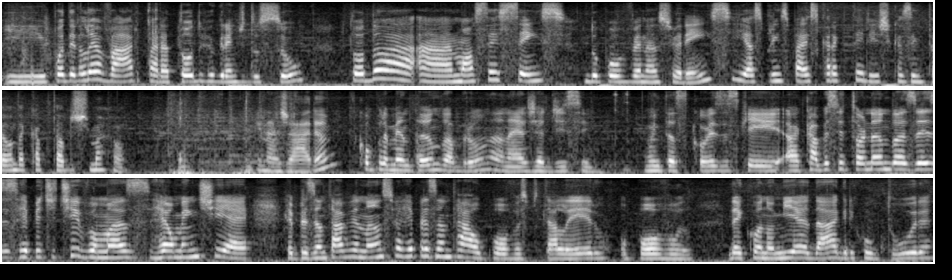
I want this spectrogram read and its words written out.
e poder levar para todo o Rio Grande do Sul toda a, a nossa essência do povo venanciorense e as principais características, então, da capital do chimarrão. E Najara? Complementando a Bruna, né? Já disse muitas coisas que acaba se tornando às vezes repetitivo, mas realmente é. Representar Venâncio é representar o povo hospitaleiro, o povo da economia, da agricultura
